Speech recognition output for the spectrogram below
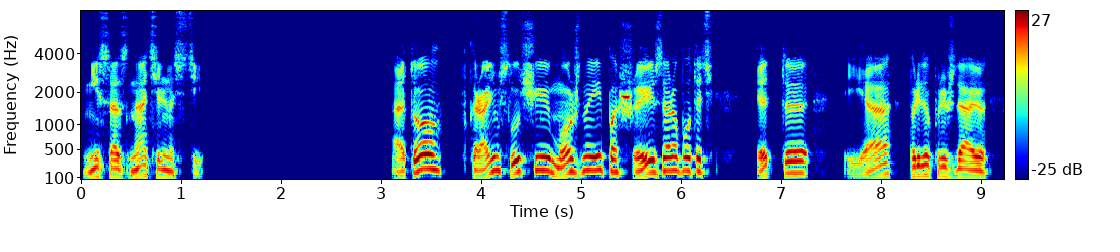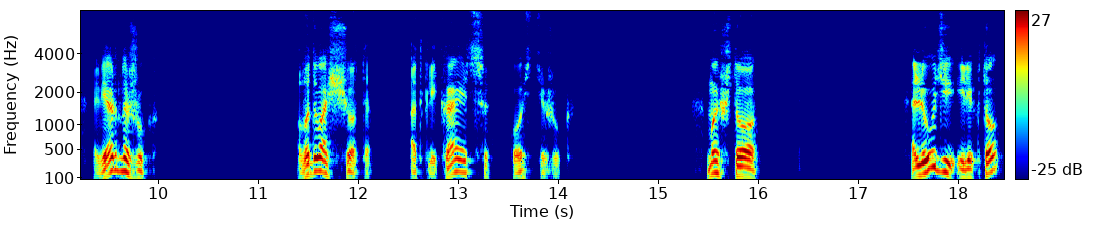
несознательностей. А то, в крайнем случае, можно и по шее заработать. Это я предупреждаю. Верно, Жук? В два счета. Откликается Костя Жук. Мы что, люди или кто?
